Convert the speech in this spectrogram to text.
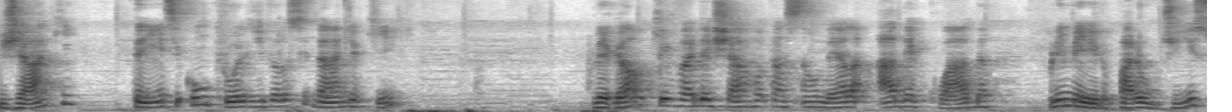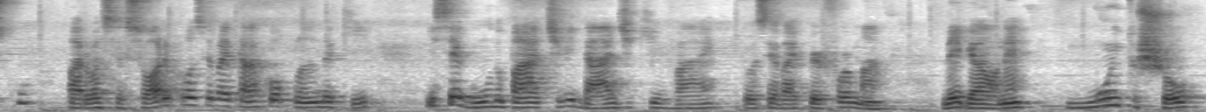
já que tem esse controle de velocidade aqui. Legal que vai deixar a rotação dela adequada, primeiro para o disco, para o acessório que você vai estar acoplando aqui, e segundo para a atividade que vai, você vai performar. Legal, né? Muito show.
